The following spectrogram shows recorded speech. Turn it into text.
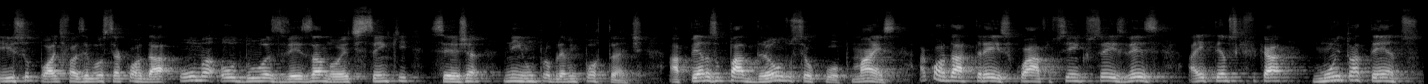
e isso pode fazer você acordar uma ou duas vezes à noite sem que seja nenhum problema importante. Apenas o padrão do seu corpo, mas acordar três, quatro, cinco, seis vezes, aí temos que ficar muito atentos.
